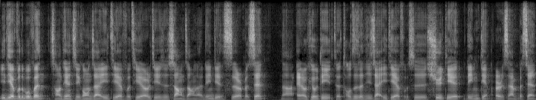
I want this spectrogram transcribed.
ETF 的部分，长天期公债 ETF TLT 是上涨了零点四二 percent。那 LQD 的投资等级债 ETF 是续跌零点二三 percent。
